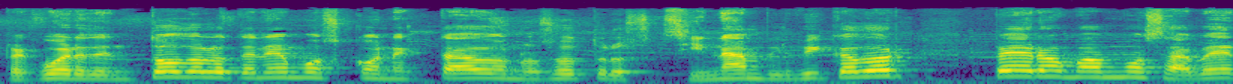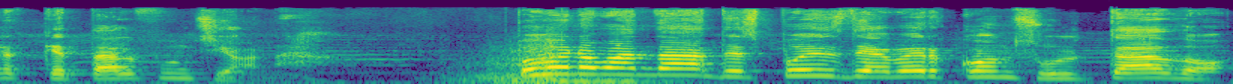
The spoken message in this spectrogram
Recuerden, todo lo tenemos conectado nosotros sin amplificador, pero vamos a ver qué tal funciona. Pues bueno banda, después de haber consultado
